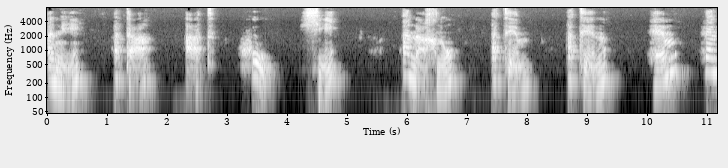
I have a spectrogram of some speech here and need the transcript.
אני, אתה, את, הוא, היא, אנחנו, אתם, אתן, הם, הן.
